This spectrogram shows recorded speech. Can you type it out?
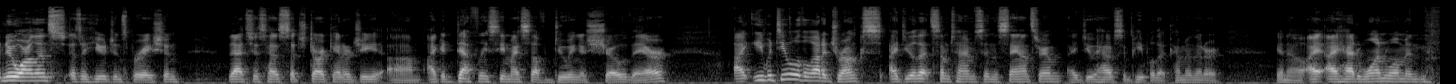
New Orleans is a huge inspiration. That just has such dark energy. Um, I could definitely see myself doing a show there. I you would deal with a lot of drunks. I deal that sometimes in the seance room. I do have some people that come in that are, you know, I, I had one woman.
